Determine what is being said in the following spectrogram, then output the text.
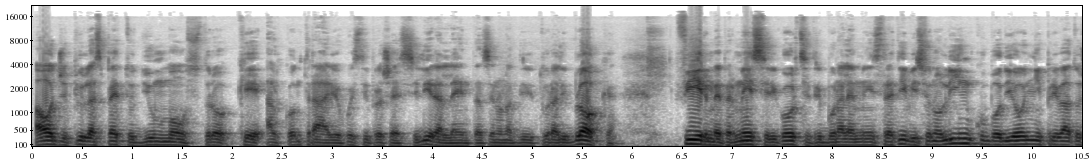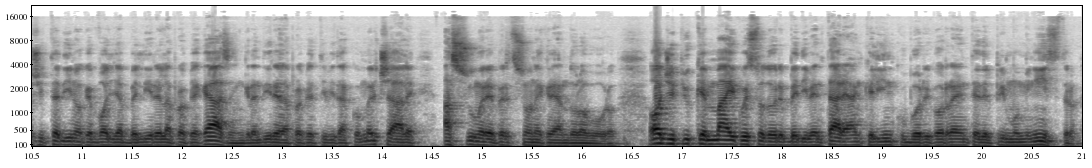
ha oggi più l'aspetto di un mostro che, al contrario, questi processi li rallenta se non addirittura li blocca. Firme, permessi, ricorsi, tribunali amministrativi sono l'incubo di ogni privato cittadino che voglia abbellire la propria casa, ingrandire la propria attività commerciale, assumere persone creando lavoro. Oggi più che mai questo dovrebbe diventare anche l'incubo ricorrente del primo ministro.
